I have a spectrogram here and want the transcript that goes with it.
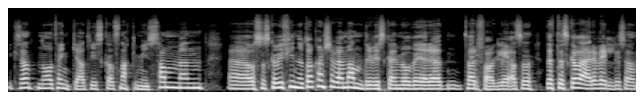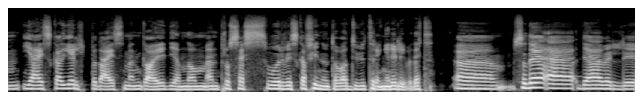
Ikke sant? Nå tenker jeg at vi skal snakke mye sammen. eh, og så skal vi finne ut av kanskje hvem andre vi skal involvere tverrfaglig. Altså, dette skal være veldig sånn Jeg skal hjelpe deg som en guide gjennom en prosess hvor vi skal finne ut av hva du trenger i livet ditt. Eh, så det er, det er veldig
